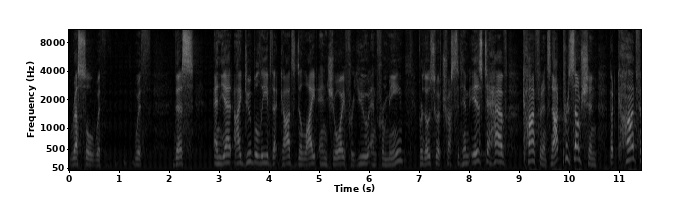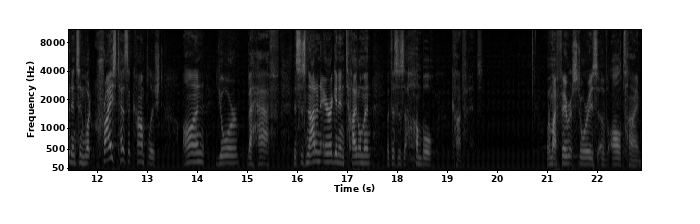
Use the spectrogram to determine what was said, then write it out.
wrestle with, with this and yet, I do believe that God's delight and joy for you and for me, for those who have trusted Him, is to have confidence, not presumption, but confidence in what Christ has accomplished on your behalf. This is not an arrogant entitlement, but this is a humble confidence. One of my favorite stories of all time,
